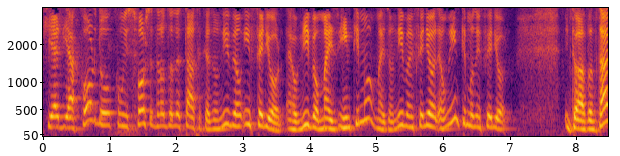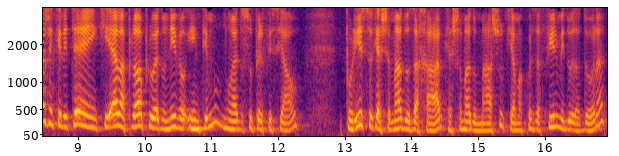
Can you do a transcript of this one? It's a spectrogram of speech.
que é de acordo com o esforço da autoletata, quer dizer, um nível inferior. É o nível mais íntimo, mas é um nível inferior, é o íntimo do inferior. Então a vantagem que ele tem é que ela própria é do nível íntimo, não é do superficial. Por isso que é chamado Zahar, que é chamado macho, que é uma coisa firme e duradoura.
